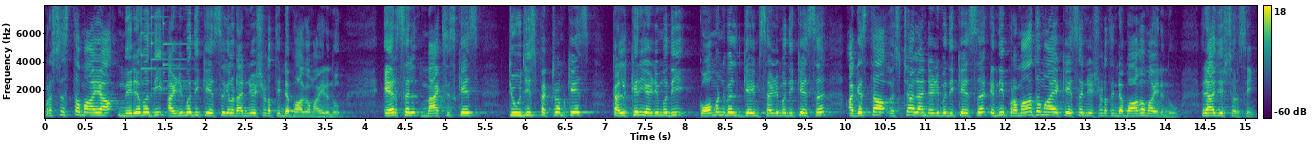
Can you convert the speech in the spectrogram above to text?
പ്രശസ്തമായ നിരവധി അഴിമതി കേസുകളുടെ അന്വേഷണത്തിന്റെ ഭാഗമായിരുന്നു. Aircel Maxis case two G spectrum case കൽക്കരി അഴിമതി കോമൺവെൽത്ത് ഗെയിംസ് അഴിമതി കേസ് അഗസ്ത വെസ്റ്റാലാൻഡ് അഴിമതി കേസ് എന്നീ പ്രമാദമായ കേസ് അന്വേഷണത്തിന്റെ ഭാഗമായിരുന്നു രാജേശ്വർ സിംഗ്.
